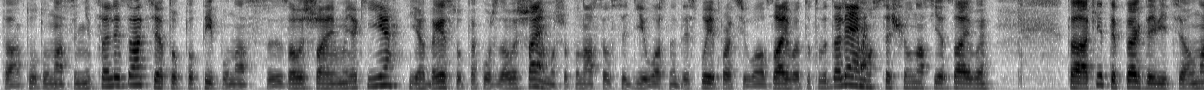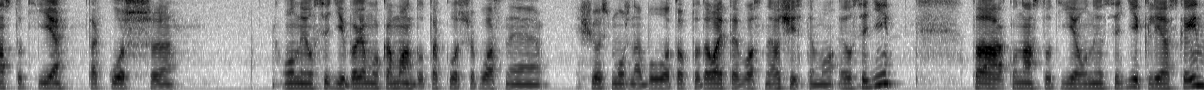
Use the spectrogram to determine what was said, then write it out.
Так, тут у нас ініціалізація, тобто тип у нас е, залишаємо як є, і адресу також залишаємо, щоб у нас LCD, власне, дисплей працював. Зайве тут видаляємо все, що у нас є зайве. Так, і тепер дивіться, у нас тут є також е, on LCD. Беремо команду також, щоб власне, щось можна було. Тобто, давайте власне, очистимо LCD. Так, у нас тут є on LCD, Clear Screen,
